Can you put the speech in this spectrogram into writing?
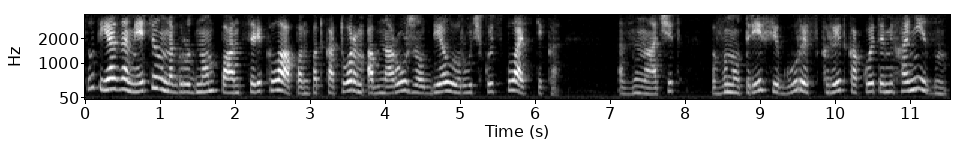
Тут я заметил на грудном панцире клапан, под которым обнаружил белую ручку из пластика. Значит, внутри фигуры скрыт какой-то механизм.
